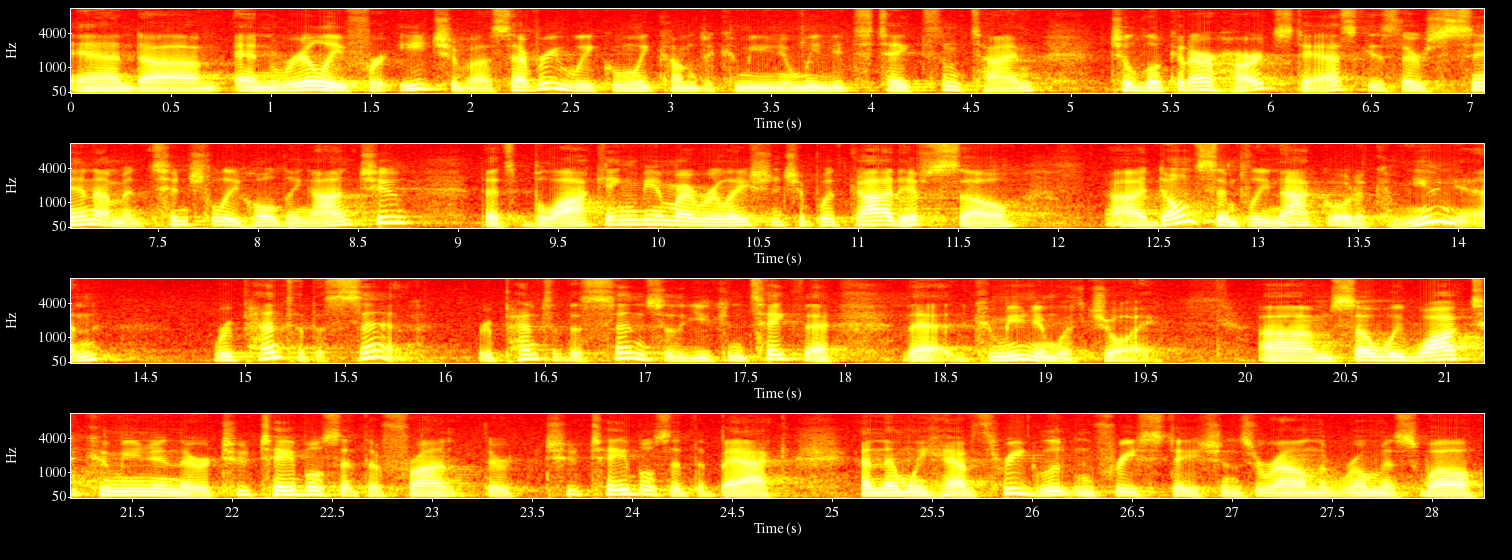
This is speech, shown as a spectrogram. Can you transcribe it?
And, um, and really, for each of us, every week when we come to communion, we need to take some time to look at our hearts, to ask, is there sin I'm intentionally holding on to that's blocking me in my relationship with God? If so, uh, don't simply not go to communion. Repent of the sin. Repent of the sin so that you can take that, that communion with joy. Um, so we walk to communion. There are two tables at the front, there are two tables at the back, and then we have three gluten free stations around the room as well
